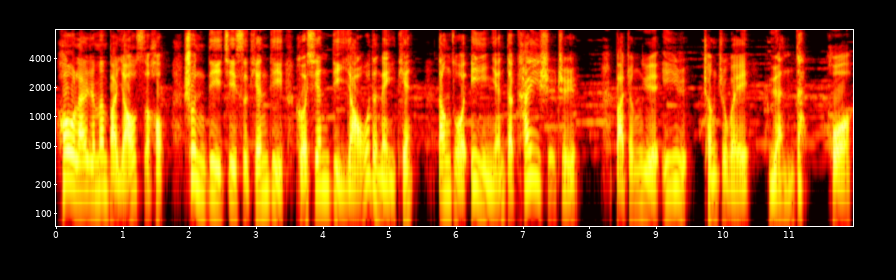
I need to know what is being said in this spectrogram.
后来人们把尧死后，舜帝祭祀天地和先帝尧的那一天，当做一年的开始之日，把正月一日称之为元旦或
